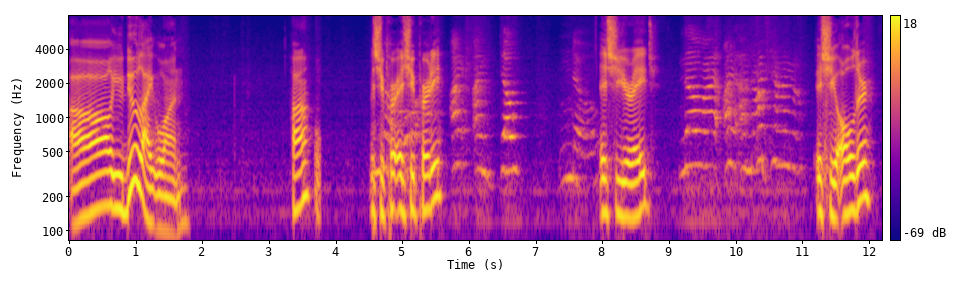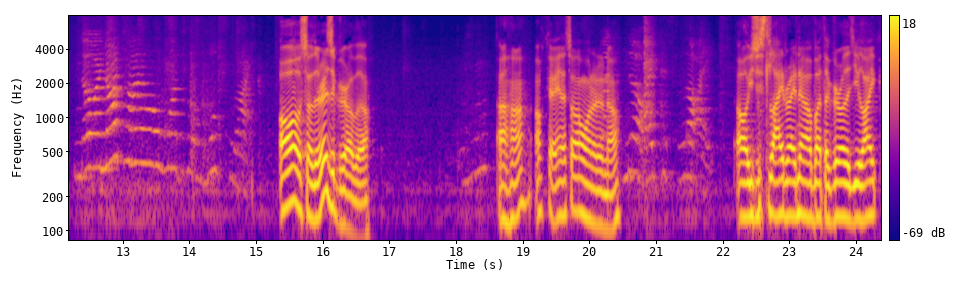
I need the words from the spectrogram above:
Oh, you do like one, huh? Is she per- is she pretty? I, I don't know. Is she your age? No, I, I, I'm not telling you. Is she older? No, I'm not telling you what it looks like. Oh, so there is a girl though. Mhm. Uh huh. Okay, that's all I wanted to know. No, I just lied. Oh, you just lied right now about the girl that you like.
